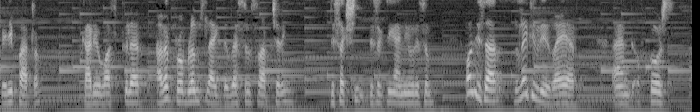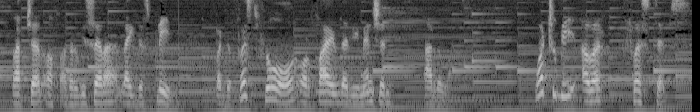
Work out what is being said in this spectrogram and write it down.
peripartum, cardiovascular, other problems like the vessels rupturing, dissection, dissecting aneurysm. All these are relatively rare, and of course, rupture of other viscera like the spleen. But the first four or five that we mentioned are the ones. What should be our first steps?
